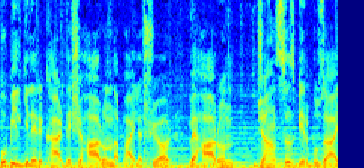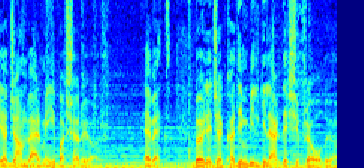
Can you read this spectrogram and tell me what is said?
bu bilgileri kardeşi Harun'la paylaşıyor ve Harun cansız bir buzağa can vermeyi başarıyor. Evet, böylece kadim bilgiler deşifre oluyor.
